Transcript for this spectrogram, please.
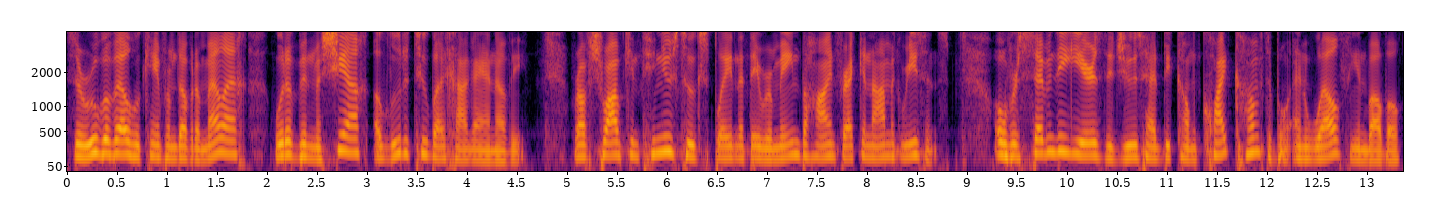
Zerubbabel, who came from David Melech, would have been Mashiach, alluded to by Chagai HaNavi. Rav Schwab continues to explain that they remained behind for economic reasons. Over 70 years, the Jews had become quite comfortable and wealthy in Babel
